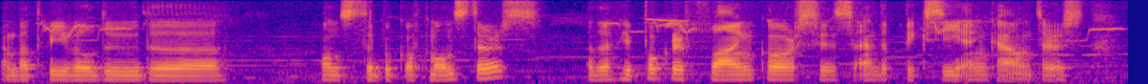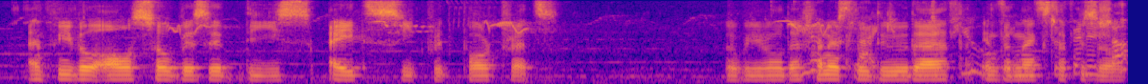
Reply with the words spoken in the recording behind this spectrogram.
But we will do the Monster Book of Monsters, the Hippogriff flying courses and the Pixie encounters. And we will also visit these 8 secret portraits. So we will definitely like do you've got a that in the next episode.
